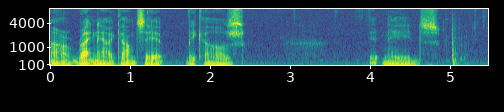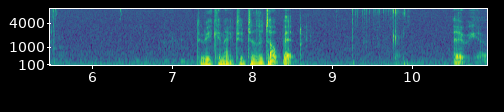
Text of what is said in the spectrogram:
Uh, right now I can't see it because it needs to be connected to the top bit. There we go.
